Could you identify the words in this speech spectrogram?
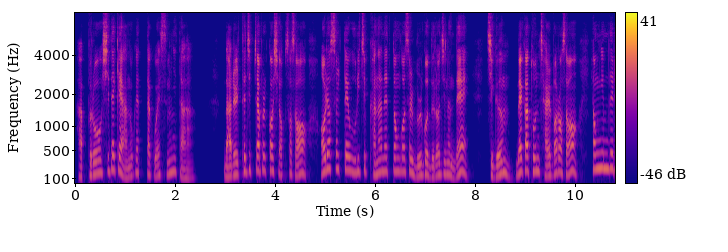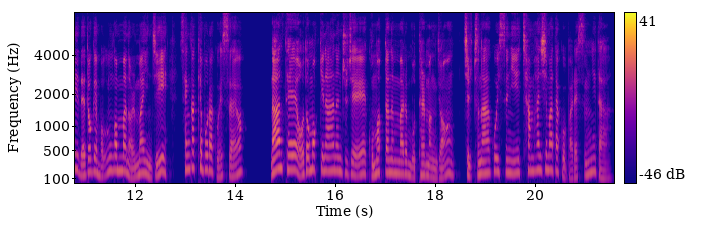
앞으로 시댁에 안 오겠다고 했습니다. 나를 트집 잡을 것이 없어서 어렸을 때 우리 집 가난했던 것을 물고 늘어지는데 지금 내가 돈 잘 벌어서 형님들이 내 덕에 먹은 것만 얼마인지 생각해 보라고 했어요. 나한테 얻어먹기나 하는 주제에 고맙다는 말은 못할 망정 질투나 하고 있으니 참 한심하다고 말했습니다.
